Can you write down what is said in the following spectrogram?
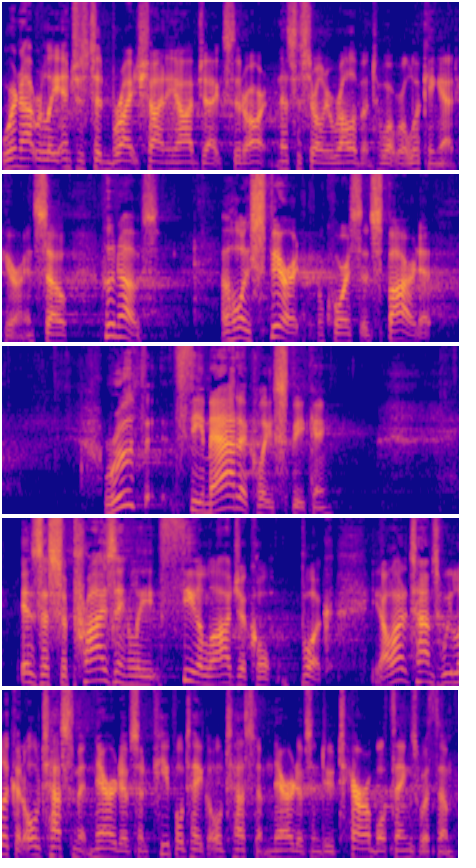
we're not really interested in bright, shiny objects that aren't necessarily relevant to what we're looking at here. And so, who knows? The Holy Spirit, of course, inspired it. Ruth, thematically speaking, is a surprisingly theological book. You know, a lot of times we look at Old Testament narratives and people take Old Testament narratives and do terrible things with them.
